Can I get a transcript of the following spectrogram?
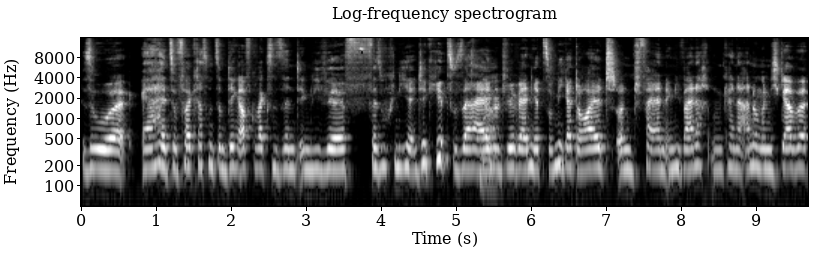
so, ja, halt so voll krass mit so einem Ding aufgewachsen sind, irgendwie wir versuchen hier integriert zu sein ja. und wir werden jetzt so mega deutsch und feiern irgendwie Weihnachten, keine Ahnung. Und ich glaube,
